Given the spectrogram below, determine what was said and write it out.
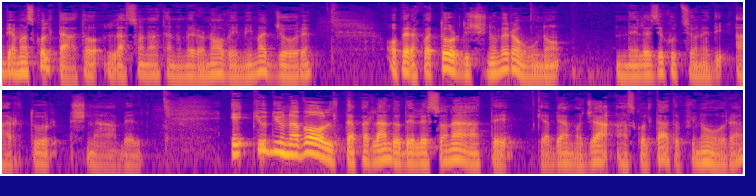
Abbiamo ascoltato la sonata numero 9 in Mi maggiore, opera 14 numero 1 nell'esecuzione di Arthur Schnabel. E più di una volta, parlando delle sonate che abbiamo già ascoltato finora,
